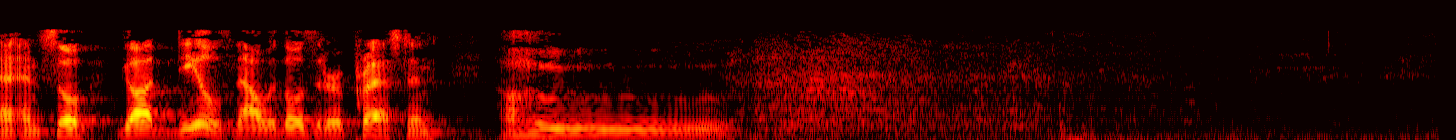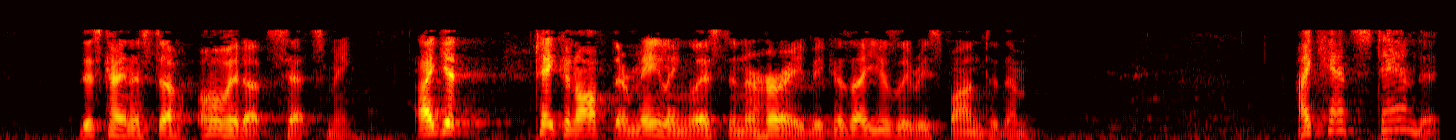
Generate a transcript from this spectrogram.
And, and so God deals now with those that are oppressed. And, oh. this kind of stuff, oh, it upsets me. I get taken off their mailing list in a hurry because I usually respond to them. I can't stand it.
